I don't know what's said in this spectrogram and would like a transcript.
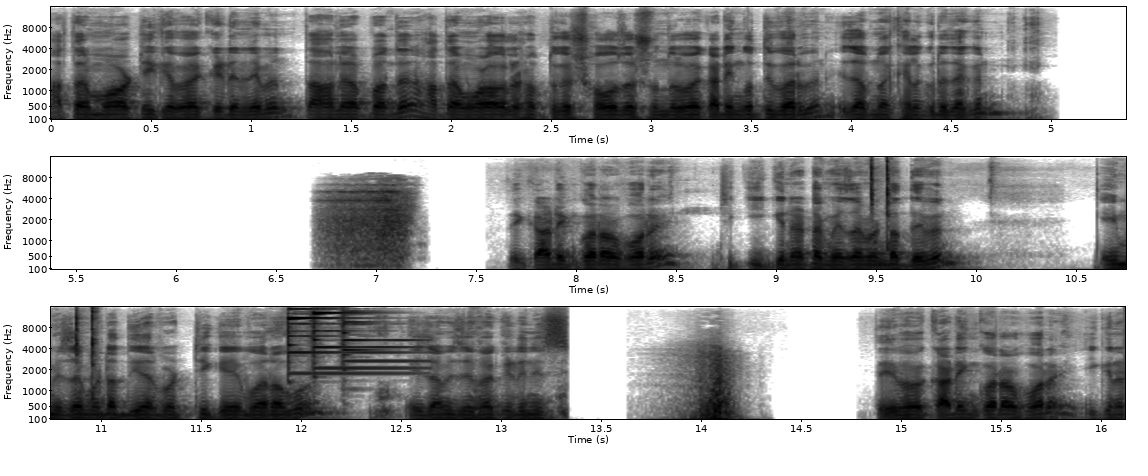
হাতার মোড়া ঠিক এভাবে কেটে নেবেন, তাহলে আপনাদের হাতার মোড়াগুলো সব থেকে সহজ ও সুন্দরভাবে কাটিং করতে পারবেন। এই যে আপনার খেয়াল করে দেখেন। এই কাটিং করার পরে ঠিক ইকেন একটা মেজারমেন্টটা দেবেন। এই মেজারমেন্টটা দেওয়ার পর ঠিক এই বরাবর এই যে আমি যেভাবে কেটে নিচ্ছি, তো এইভাবে কাটিং করার পরে এখানে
